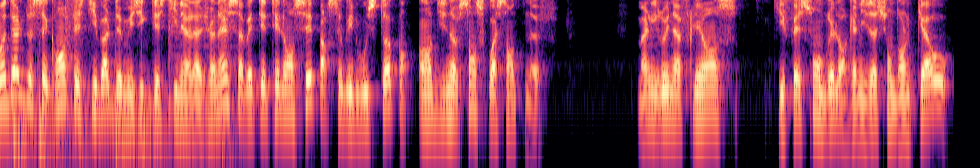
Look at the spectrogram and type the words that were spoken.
Modèle de ces grands festivals de musique destinés à la jeunesse avait été lancé par celui de Woodstock en 1969. Malgré une influence qui fait sombrer l'organisation dans le chaos,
